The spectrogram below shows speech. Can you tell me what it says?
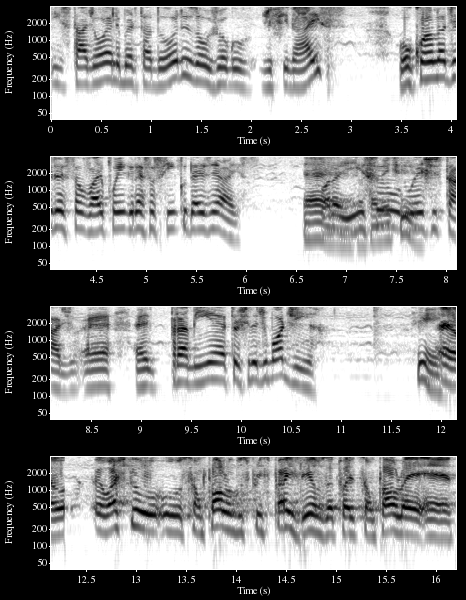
estádio ou é Libertadores ou jogo de finais, ou quando a direção vai e põe ingresso a 5, 10 reais. É, Fora isso, não, enche estádio. É, é, pra mim é torcida de modinha. Sim. É, eu, eu acho que o, o São Paulo, um dos principais erros atuais de São Paulo é, é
